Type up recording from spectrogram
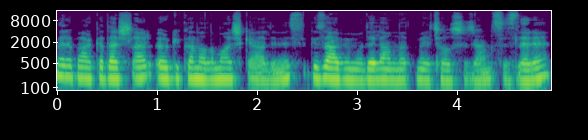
Merhaba arkadaşlar, örgü kanalıma hoş geldiniz. Güzel bir modeli anlatmaya çalışacağım sizlere.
